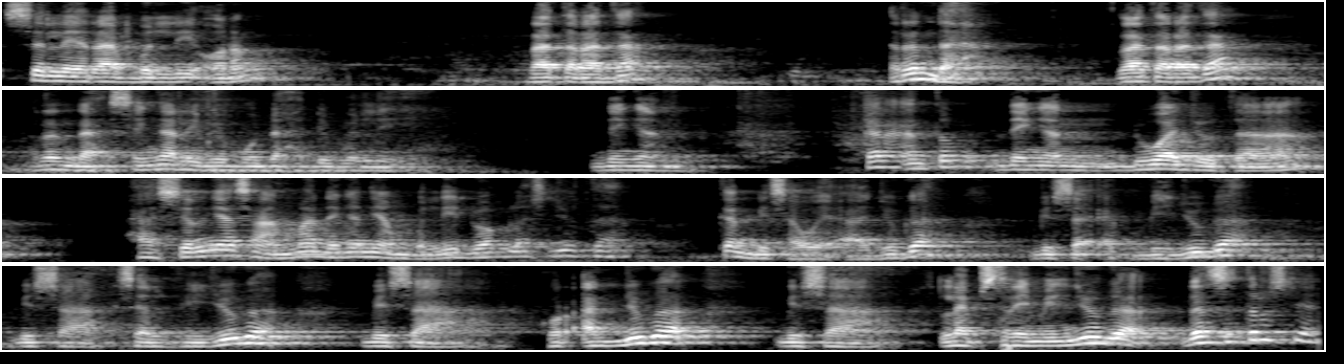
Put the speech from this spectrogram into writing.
selera beli orang rata-rata rendah. Rata-rata rendah sehingga lebih mudah dibeli. Dengan kan antum dengan 2 juta hasilnya sama dengan yang beli 12 juta. Kan bisa WA juga bisa FB juga bisa selfie juga bisa Quran juga bisa live streaming juga dan seterusnya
